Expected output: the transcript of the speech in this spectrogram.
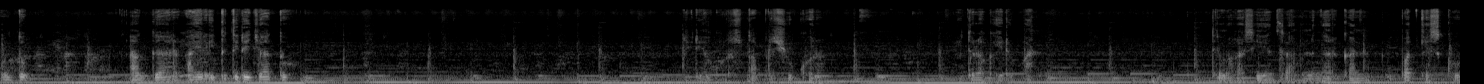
untuk agar air itu tidak jatuh. Jadi aku harus tetap bersyukur. Itulah kehidupan. Terima kasih yang telah mendengarkan podcastku.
